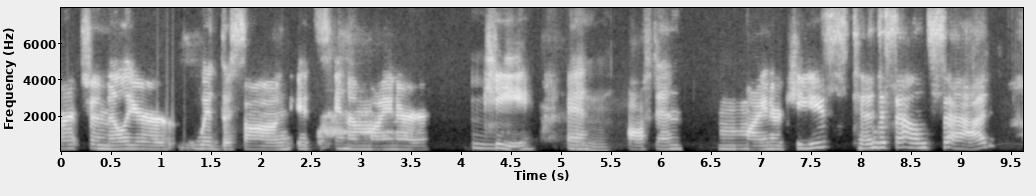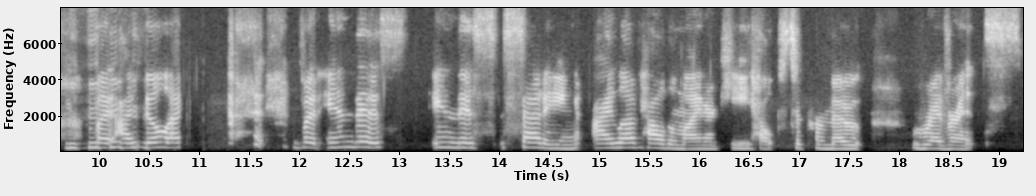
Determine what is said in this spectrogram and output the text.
aren't familiar with the song, it's in a minor mm. key, and mm. often minor keys tend to sound sad, but I feel like, but in this in this setting, I love how the minor key helps to promote reverence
